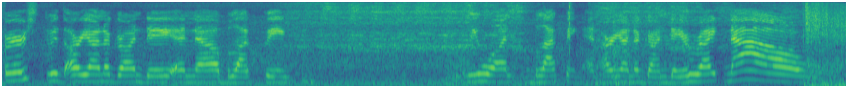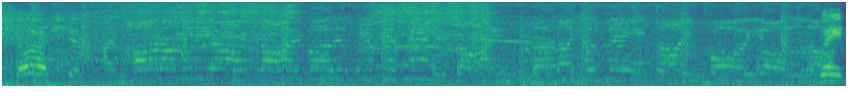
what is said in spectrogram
First with Ariana Grande and now Blackpink. We want Blackpink and Ariana Grande right now. Gosh. I'm hot on the outside, but if you give me time, then I could make time for your love. Wait,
